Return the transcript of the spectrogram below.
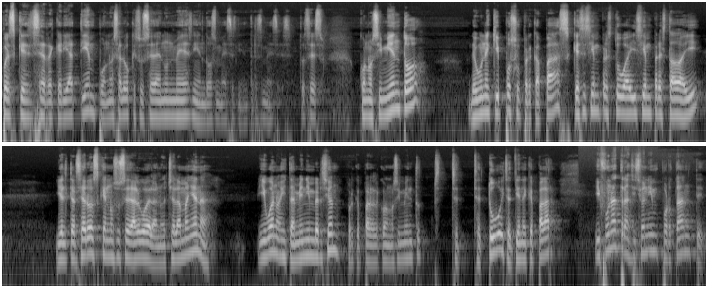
pues que se requería tiempo, no es algo que suceda en un mes, ni en dos meses, ni en tres meses. Entonces, conocimiento de un equipo súper capaz, que ese siempre estuvo ahí, siempre ha estado ahí. Y el tercero es que no sucede algo de la noche a la mañana. Y bueno, y también inversión, porque para el conocimiento se, tuvo y se tiene que pagar. Y fue una transición importante.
